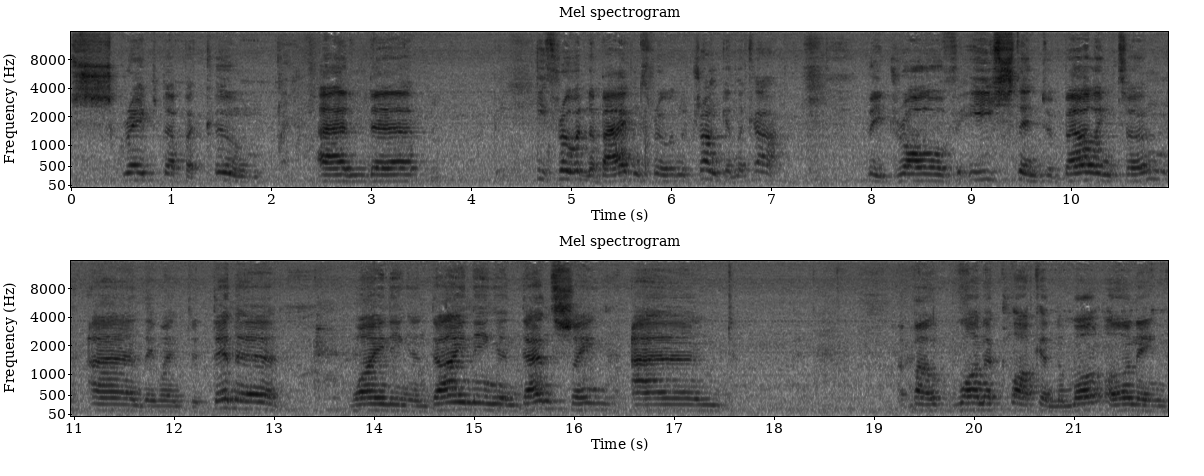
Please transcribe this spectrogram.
scraped up a coon, and uh, he threw it in the bag and threw it in the trunk in the car. They drove east into Burlington, and they went to dinner, wining and dining and dancing, and about one o'clock in the morning,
